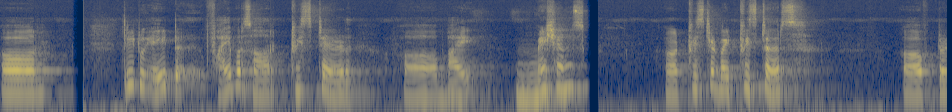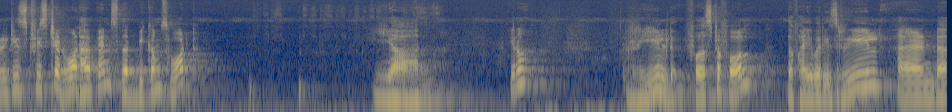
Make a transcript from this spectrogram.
or 3 to 8 fibers are twisted uh, by machines uh, twisted by twisters. After it is twisted what happens? That becomes what? Yarn you know? Reeled. First of all the fiber is reeled and uh,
